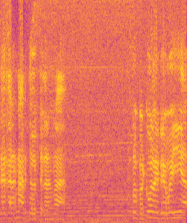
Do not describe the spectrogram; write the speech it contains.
เจอกันข้างหน้าพี่ตูนเจอกันข้างหน้าตูนกดกู้เลยเดี๋ยวไอ้เหี้ย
